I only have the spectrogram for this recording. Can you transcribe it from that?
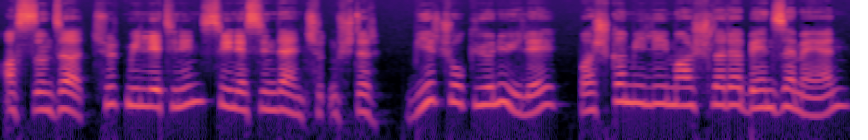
aslında Türk milletinin sinesinden çıkmıştır. Birçok yönüyle başka milli marşlara benzemeyen,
